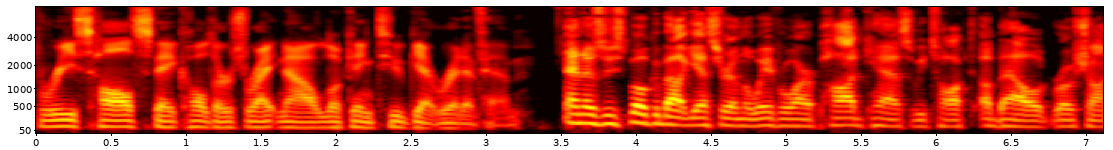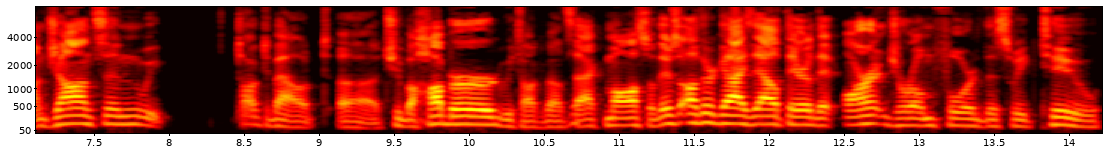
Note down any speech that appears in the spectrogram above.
Breece Hall stakeholders right now looking to get rid of him. And as we spoke about yesterday on the Waiver Wire podcast, we talked about Roschon Johnson. We talked about uh, Chuba Hubbard. We talked about Zach Moss. So there's other guys out there that aren't Jerome Ford this week too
